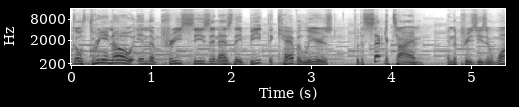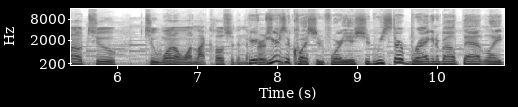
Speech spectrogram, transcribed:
go 3 0 in the preseason as they beat the Cavaliers for the second time in the preseason 102 to 101. A lot closer than the Here- first here's game. a question for you: Should we start bragging about that, like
